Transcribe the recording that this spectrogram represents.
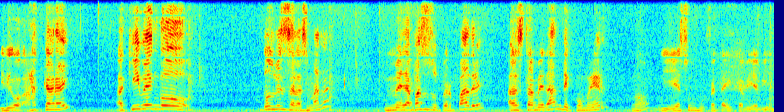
y digo, ah, caray, aquí vengo dos veces a la semana, me la paso súper padre, hasta me dan de comer, ¿no? Y es un buffet ahí que había bien.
